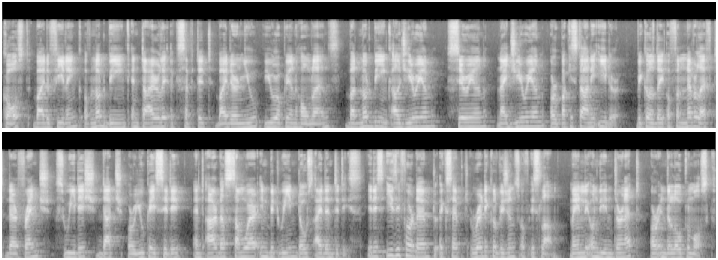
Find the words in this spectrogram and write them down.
caused by the feeling of not being entirely accepted by their new European homelands, but not being Algerian, Syrian, Nigerian, or Pakistani either, because they often never left their French, Swedish, Dutch, or UK city and are thus somewhere in between those identities. It is easy for them to accept radical visions of Islam, mainly on the internet or in the local mosque.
